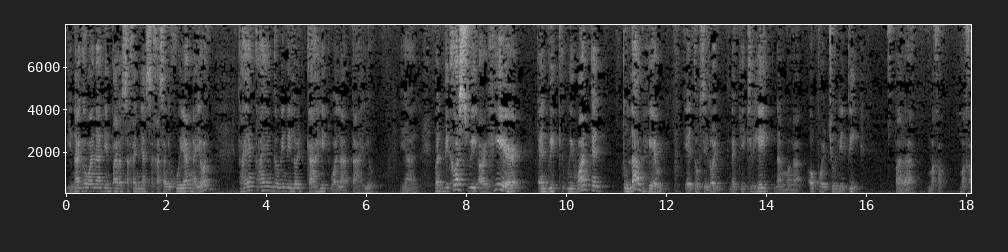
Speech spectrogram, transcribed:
ginagawa natin para sa Kanya sa kasalukuyan ngayon, kayang-kayang gawin ni Lord kahit wala tayo. Yan. But because we are here and we, we wanted to love Him, ito si Lord nagki-create ng mga opportunity para maka, maka,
